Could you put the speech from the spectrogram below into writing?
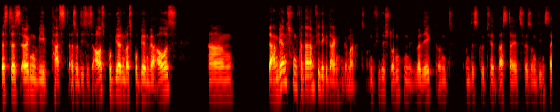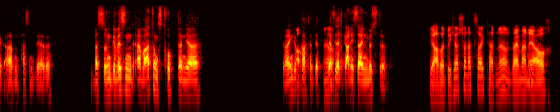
dass das irgendwie passt. Also dieses Ausprobieren, was probieren wir aus. Ähm, da haben wir uns schon verdammt viele Gedanken gemacht und viele Stunden überlegt und, und diskutiert, was da jetzt für so einen Dienstagabend passend wäre. Was so einen gewissen Erwartungsdruck dann ja reingebracht hat, der, ja. der vielleicht gar nicht sein müsste. Ja, aber durchaus schon erzeugt hat, ne? Und weil man ja auch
